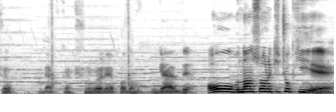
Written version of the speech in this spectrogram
Şu bir dakika şunu böyle yapalım. Bu geldi. Oo bundan sonraki çok iyi.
